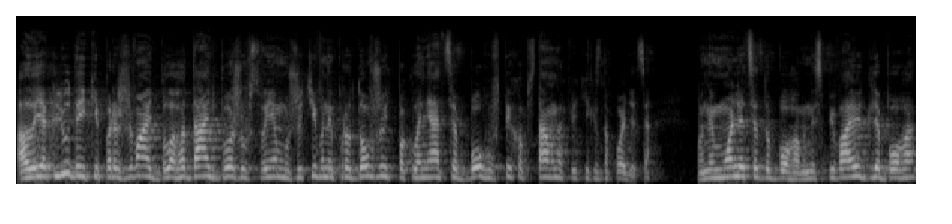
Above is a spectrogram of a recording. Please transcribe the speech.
Але як люди, які переживають благодать Божу в своєму житті, вони продовжують поклонятися Богу в тих обставинах, в яких знаходяться. Вони моляться до Бога, вони співають для Бога,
